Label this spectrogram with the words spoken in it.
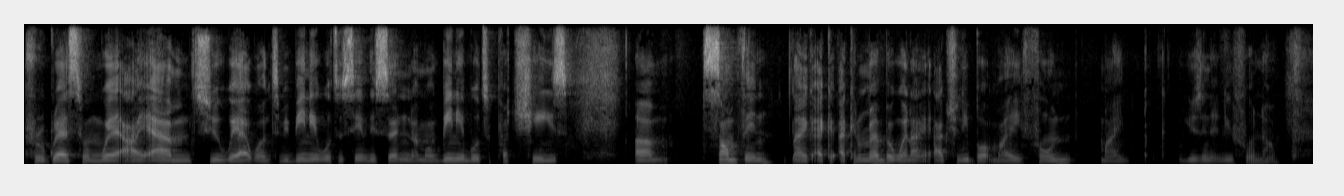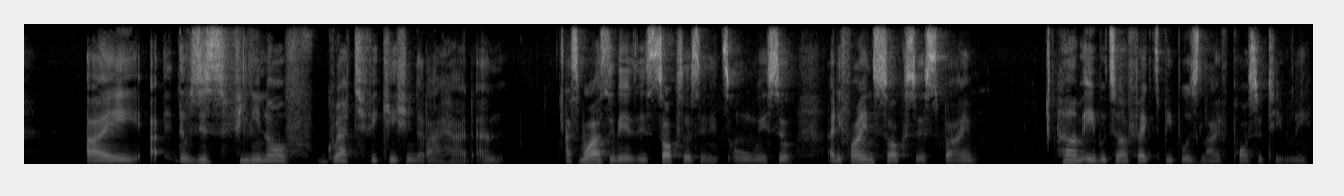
progress from where I am to where I want to be, being able to save this certain amount, being able to purchase um, something. Like I, I can remember when I actually bought my phone, my using a new phone now. I, I there was this feeling of gratification that I had, and as small as it is, it's success in its own way. So I define success by how I'm able to affect people's life positively.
